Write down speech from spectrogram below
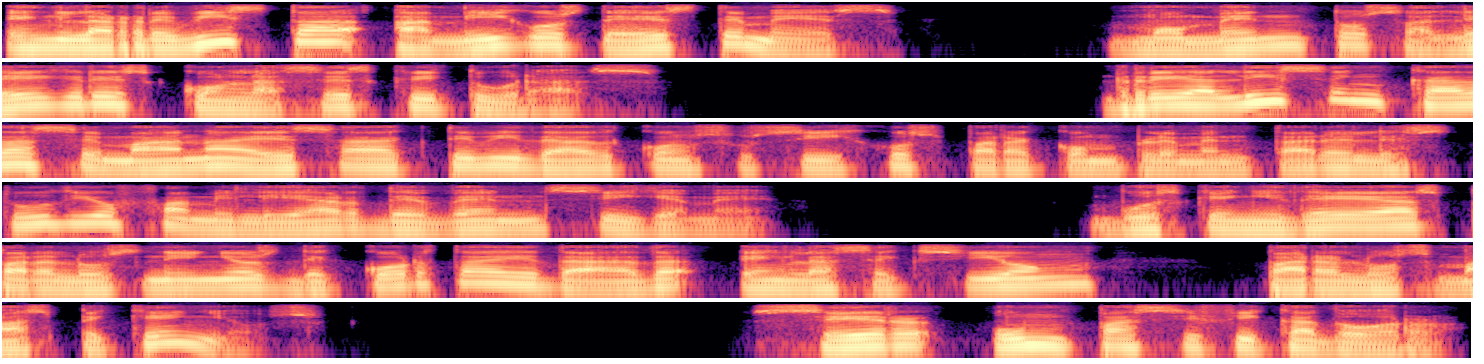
En la revista Amigos de este mes, Momentos Alegres con las Escrituras. Realicen cada semana esa actividad con sus hijos para complementar el estudio familiar de Ven Sígueme. Busquen ideas para los niños de corta edad en la sección para los más pequeños. Ser un pacificador.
